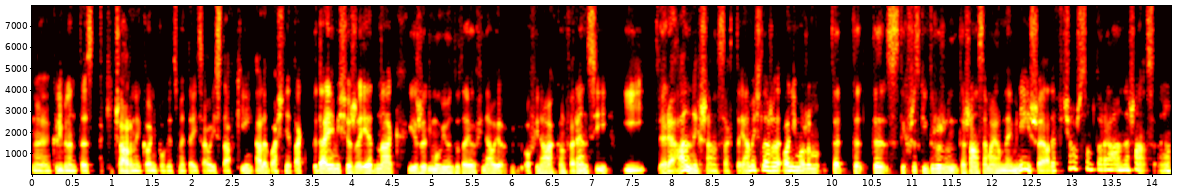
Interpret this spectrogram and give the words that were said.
e, Cleveland to jest taki czarny koń powiedzmy tej całej stawki, ale właśnie tak wydaje mi się, że jednak jeżeli mówimy tutaj o, finały, o finałach konferencji i realnych szansach, to ja myślę, że oni może te, te, te, z tych wszystkich drużyn te szanse mają najmniejsze, ale wciąż są to realne szanse. Nie?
